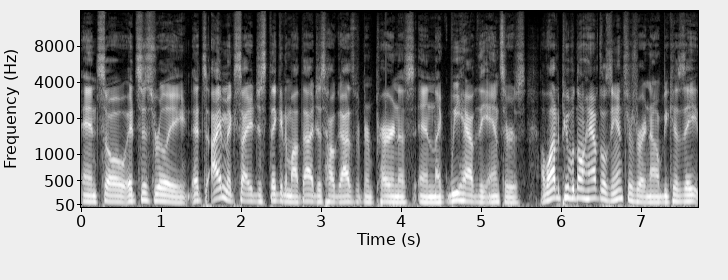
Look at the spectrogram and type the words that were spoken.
and so it's just really it's I'm excited just thinking about that, just how God's been preparing us, and like we have the answers. A lot of people don't have those answers right now because they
